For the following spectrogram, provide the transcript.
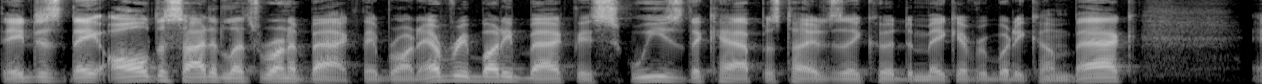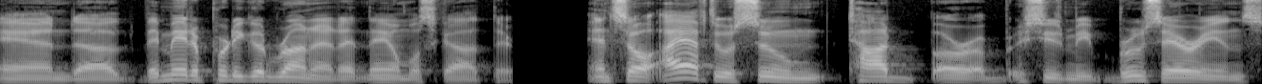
they just they all decided let's run it back. They brought everybody back. They squeezed the cap as tight as they could to make everybody come back. And uh, they made a pretty good run at it, and they almost got there. And so I have to assume Todd, or excuse me, Bruce Arians.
